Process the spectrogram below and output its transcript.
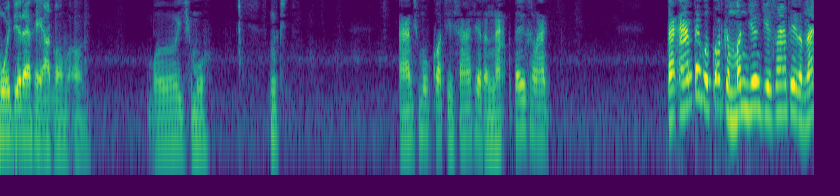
មួយទៀតដែរគេអត់បងប្អូនបើឈ្មោះអានឈ្មោះគាត់ជាសាធារណៈទៅខ្លាច តែអានទៅបើគាត់ខមមិនយើងជាសាធារណៈ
